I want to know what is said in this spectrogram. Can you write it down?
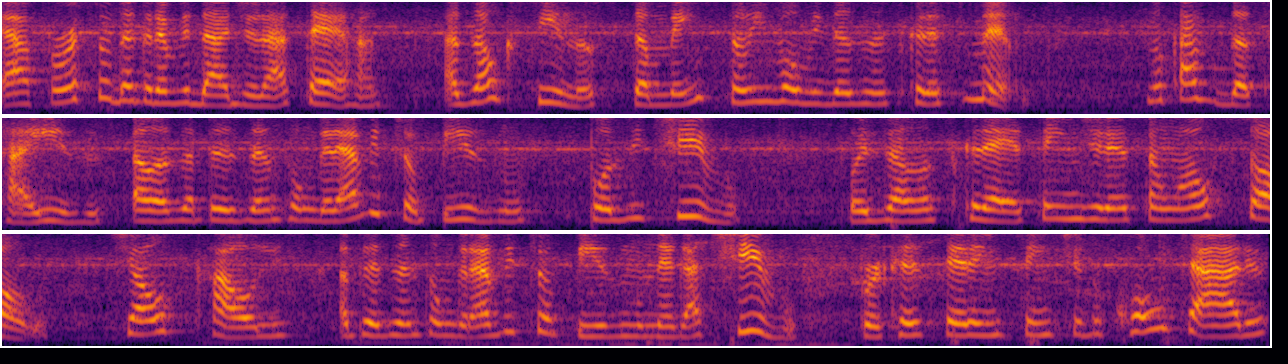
é a força da gravidade da Terra. As auxinas também estão envolvidas nesse crescimento. No caso das raízes, elas apresentam gravitropismo positivo, pois elas crescem em direção ao solo. Já os caules apresentam gravitropismo negativo, por crescerem em sentido contrário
